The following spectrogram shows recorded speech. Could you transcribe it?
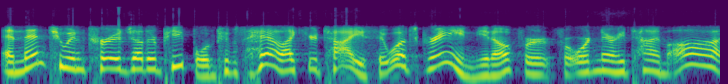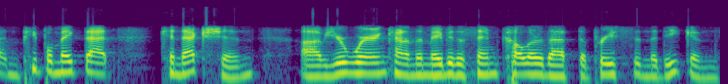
and then to encourage other people. When people say, "Hey, I like your tie," you say, "Well, it's green," you know, for for ordinary time. Ah, and people make that connection. Uh, you're wearing kind of the maybe the same color that the priests and the deacons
